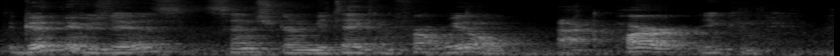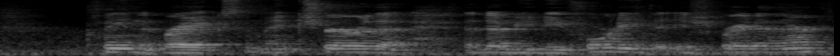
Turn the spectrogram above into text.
the good news is, since you're going to be taking the front wheel back apart, you can clean the brakes and make sure that the WD-40 that you sprayed in there,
